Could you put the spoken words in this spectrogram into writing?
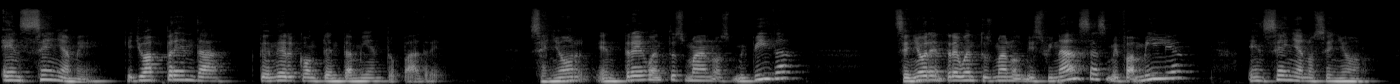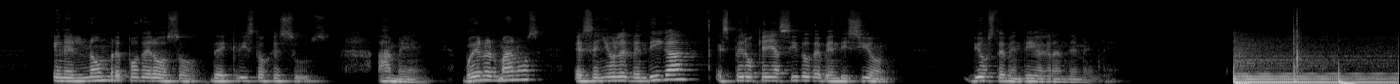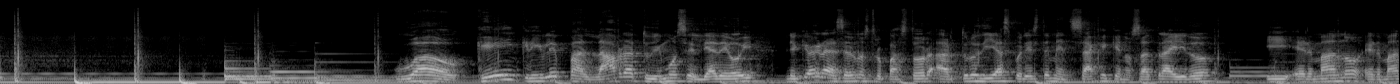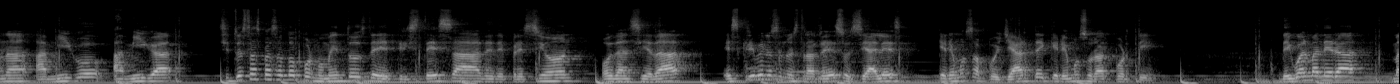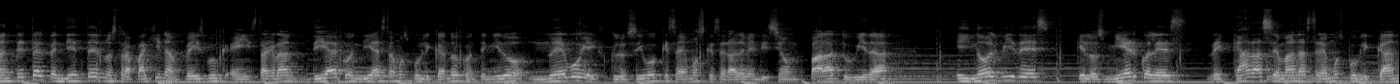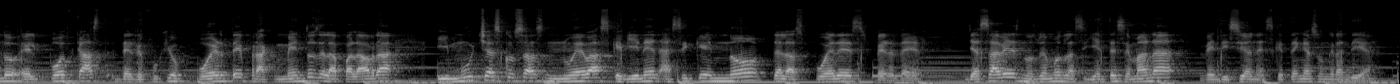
enséñame que yo aprenda a tener contentamiento, Padre. Señor, entrego en tus manos mi vida. Señor, entrego en tus manos mis finanzas, mi familia. Enséñanos, Señor, en el nombre poderoso de Cristo Jesús. Amén. Bueno, hermanos, el Señor les bendiga. Espero que haya sido de bendición. Dios te bendiga grandemente. ¡Wow! ¡Qué increíble palabra tuvimos el día de hoy! Yo quiero agradecer a nuestro pastor Arturo Díaz por este mensaje que nos ha traído. Y hermano, hermana, amigo, amiga, si tú estás pasando por momentos de tristeza, de depresión o de ansiedad, escríbenos en nuestras redes sociales. Queremos apoyarte, queremos orar por ti. De igual manera, mantente al pendiente de nuestra página en Facebook e Instagram. Día con día estamos publicando contenido nuevo y exclusivo que sabemos que será de bendición para tu vida. Y no olvides que los miércoles de cada semana estaremos publicando el podcast de Refugio Fuerte, fragmentos de la palabra y muchas cosas nuevas que vienen, así que no te las puedes perder. Ya sabes, nos vemos la siguiente semana. Bendiciones, que tengas un gran día.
